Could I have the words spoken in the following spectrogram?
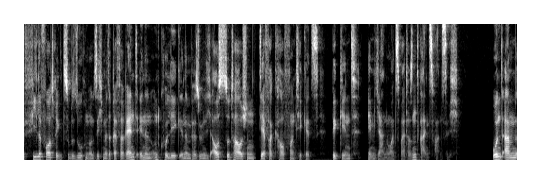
viele Vorträge zu besuchen und sich mit ReferentInnen und KollegInnen persönlich auszutauschen. Der Verkauf von Tickets beginnt im Januar 2023. Und am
